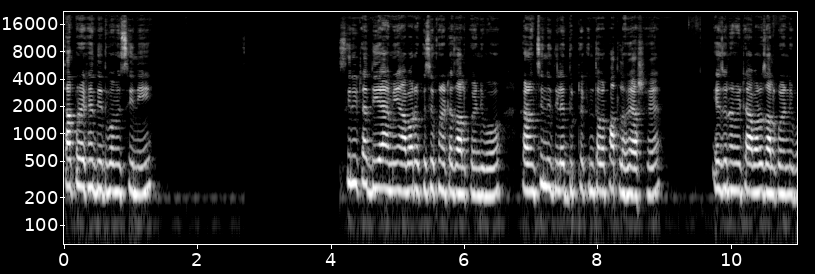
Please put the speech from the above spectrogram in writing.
তারপর এখানে দিয়ে দেবো আমি চিনি। চিনিটা দিয়ে আমি আবারও কিছুক্ষণ এটা জাল করে নিব, কারণ চিনি দিলে দুধটা কিন্তু আবার পাতলা হয়ে আসে। এই জন্য আমি এটা আবারও জাল করে নিব।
